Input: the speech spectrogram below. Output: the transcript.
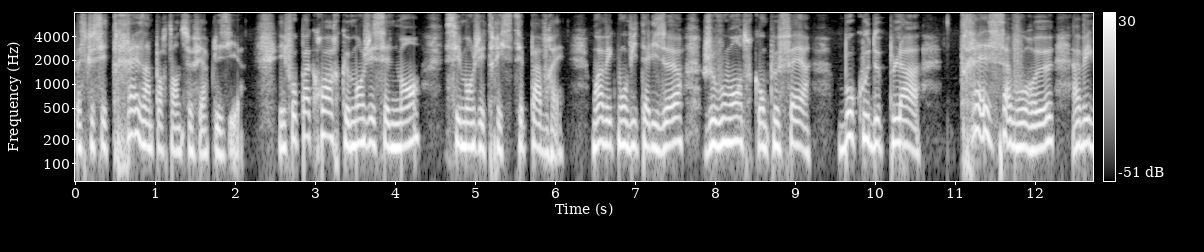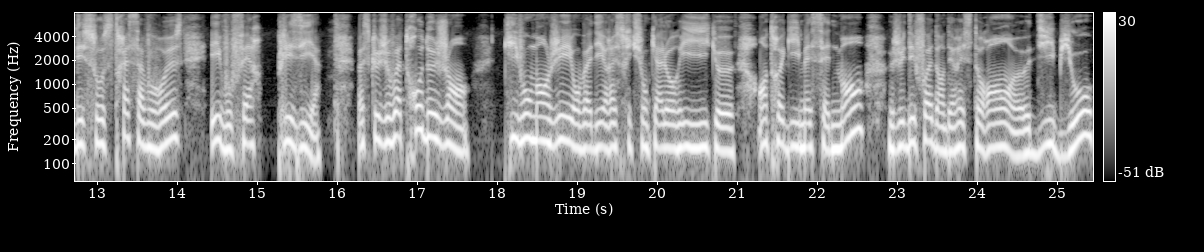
parce que c'est très important de se faire plaisir. Il faut pas croire que manger sainement, c'est manger triste. C'est pas vrai. Moi, avec mon vitaliseur, je vous montre qu'on peut faire beaucoup de plats très savoureux avec des sauces très savoureuses et vous faire plaisir. Parce que je vois trop de gens qui vont manger, on va dire, restriction calorique, euh, entre guillemets sainement. Je vais des fois dans des restaurants euh, dits bio,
